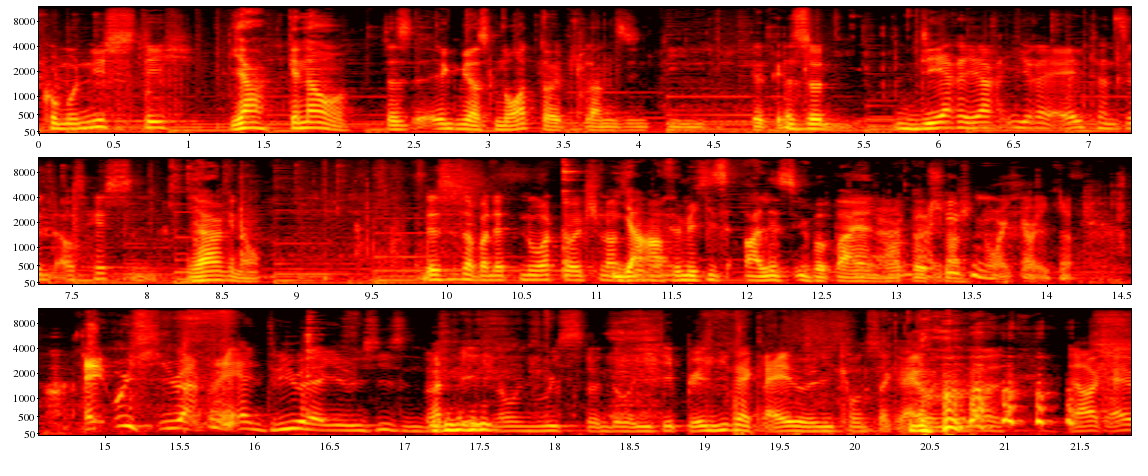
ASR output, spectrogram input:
kommunistisch. Ja, genau. Das irgendwie aus Norddeutschland sind die. irgendwie. Also der ja ihre Eltern sind aus Hessen. ja, genau. Das ist aber nicht Norddeutschland. Ja, für mich ist alles über Bayern Norddeutschland. Ey, uns über Bayern drüber, das ist ein Norddeutschland, muss und da die Berliner gleich, die kannst du gleich. Ja, gleich.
